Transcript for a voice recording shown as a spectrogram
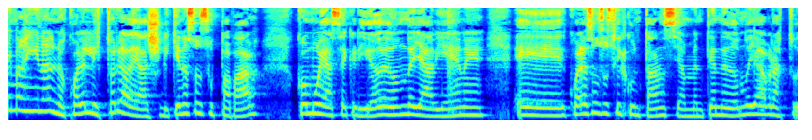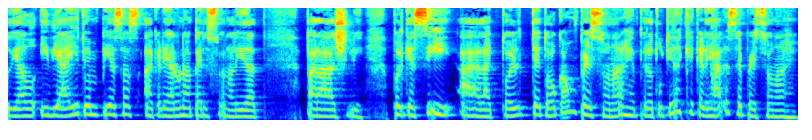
imaginarnos cuál es la historia de Ashley, quiénes son sus papás, cómo ella se crió, de dónde ella viene, eh, cuáles son sus circunstancias, ¿me entiendes? ¿Dónde ella habrá estudiado? Y de ahí tú empiezas a crear una personalidad para Ashley. Porque sí, al actor te toca un personaje, pero tú tienes que crear ese personaje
